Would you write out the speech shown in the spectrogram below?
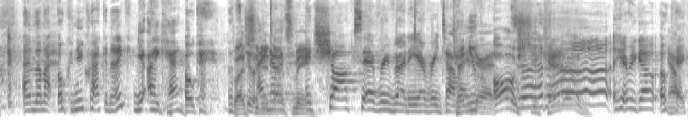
And then I, oh, can you crack an egg? Yeah, I can. Okay, let's I do it. I know That's it's, me. it shocks everybody every time Can I you? do it. Oh, she can. Here we go. Okay. Yep.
